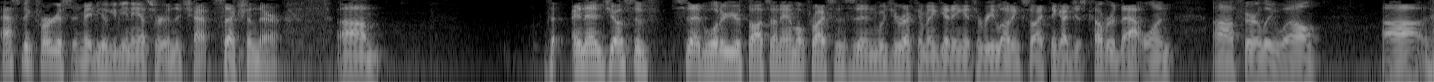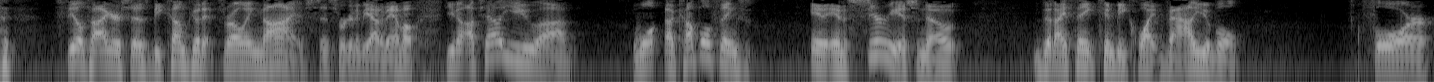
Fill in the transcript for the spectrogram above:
Ask Nick Ferguson. Maybe he'll give you an answer in the chat section there. Um, and then Joseph said, What are your thoughts on ammo prices and would you recommend getting into reloading? So I think I just covered that one uh, fairly well. Uh, Steel Tiger says, Become good at throwing knives since we're going to be out of ammo. You know, I'll tell you uh, a couple things in, in a serious note that I think can be quite valuable for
